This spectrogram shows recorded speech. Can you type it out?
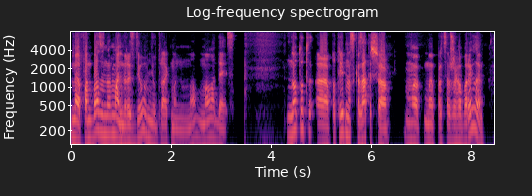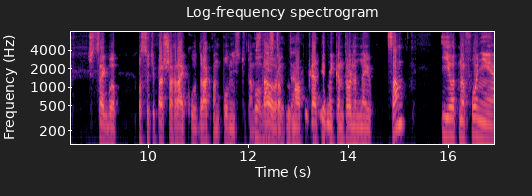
На, фанбазу нормально розділив Ніл Дракман, молодець. Ну тут е, потрібно сказати, що ми ми про це вже говорили. Що це якби по суті перша гра, яку Дракман повністю там повністю, ставив, робив, мав креативний контроль над нею сам. І от на фоні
